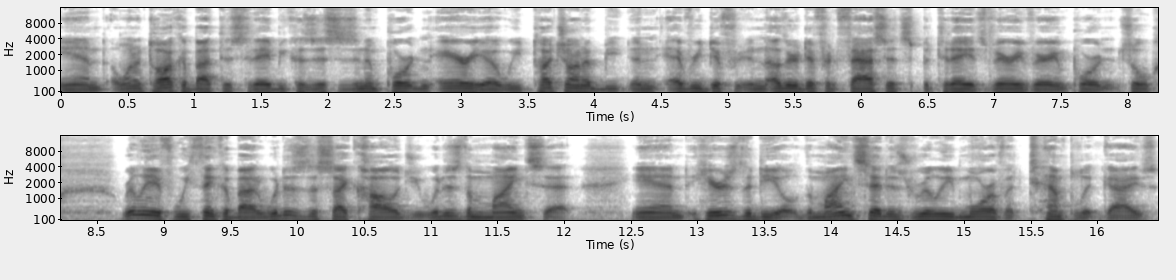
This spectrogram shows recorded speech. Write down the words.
And I want to talk about this today because this is an important area. We touch on it in every different in other different facets, but today it's very very important. So, really, if we think about it, what is the psychology? What is the mindset? And here's the deal: the mindset is really more of a template, guys,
